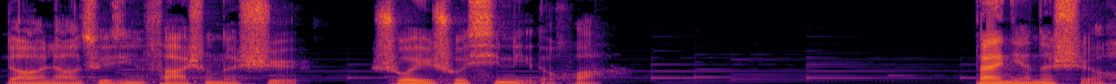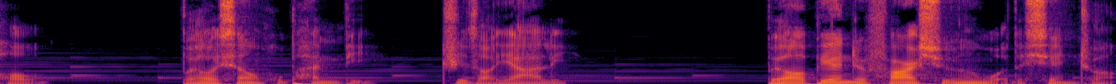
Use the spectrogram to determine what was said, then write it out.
聊一聊最近发生的事，说一说心里的话。拜年的时候，不要相互攀比，制造压力；不要变着法儿询问我的现状。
